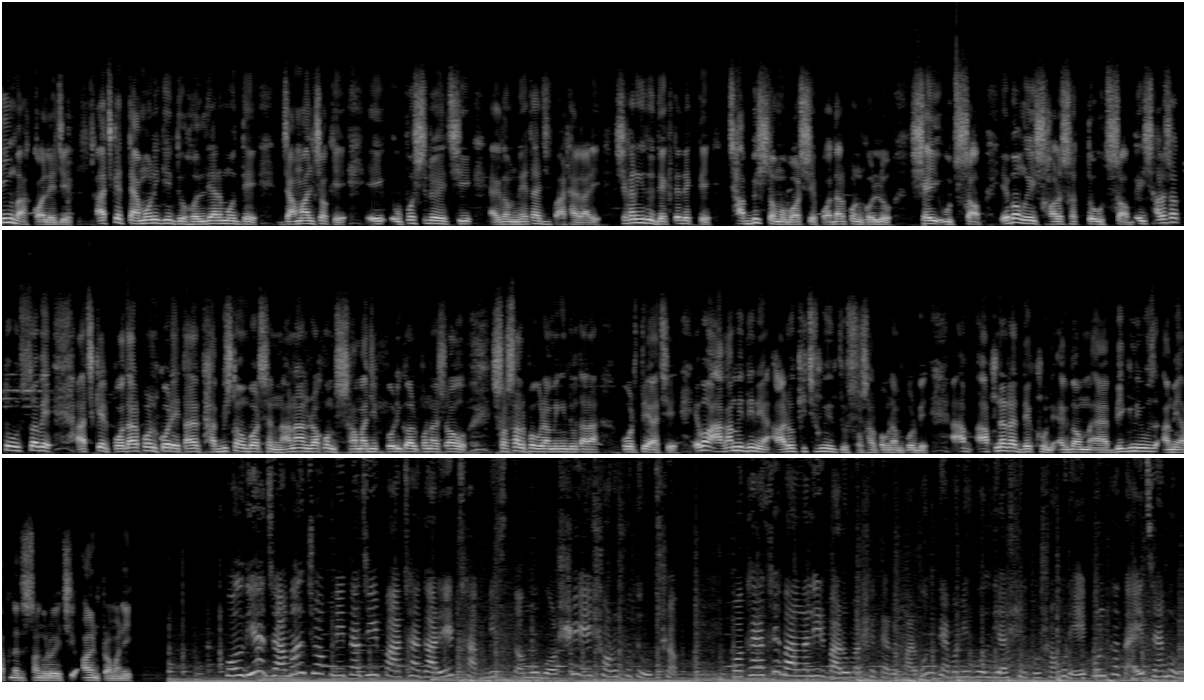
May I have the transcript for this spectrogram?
কিংবা কলেজে। আজকে তেমনই কিন্তু হলদিয়ার মধ্যে জামাল চকে এই উপস্থিত রয়েছি একদম নেতাজি পাঠাগারে। সেখানে কিন্তু দেখতে দেখতে ছাব্বিশতম বর্ষে পদার্পণ করল সেই উৎসব এবং এই সরস্বত্ব উৎসব। এই সরস্বত্ব উৎসবে আজকের পদার্পণ করে তাদের ছাব্বিশতম বর্ষের নানান রকম সামাজিক পরিকল্পনা সহ সোশ্যাল প্রোগ্রামে কিন্তু তারা করতে আছে। এবং আগামী দিনে আরও কিছু কিন্তু সোশ্যাল প্রোগ্রাম করবে। আপনারা দেখুন একদম বিগ নিউজ আমি আপনাদের সঙ্গে রয়েছি, অয়ন প্রামাণিক। হলদিয়া জামাল চক নেতাজি পাঠাগারের ছাব্বিশতম বর্ষে সরস্বতী উৎসব। কথায় আছে, বাঙালির বারো মাসে তেরো পার্বণ, তেমনি হলদিয়া শিল্প শহরে কলকাতায় যেমন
